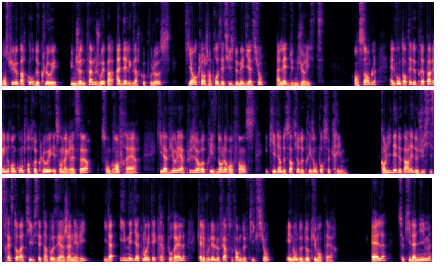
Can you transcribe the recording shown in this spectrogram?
on suit le parcours de Chloé, une jeune femme jouée par Adèle Exarchopoulos, qui enclenche un processus de médiation à l'aide d'une juriste. Ensemble, elles vont tenter de préparer une rencontre entre Chloé et son agresseur, son grand frère, qui l'a violée à plusieurs reprises dans leur enfance et qui vient de sortir de prison pour ce crime. Quand l'idée de parler de justice restaurative s'est imposée à Jeannery, il a immédiatement été clair pour elle qu'elle voulait le faire sous forme de fiction et non de documentaire. Elle, ce qui l'anime,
